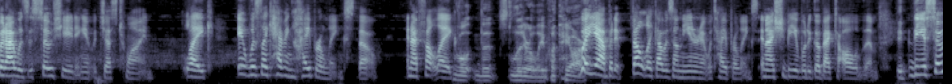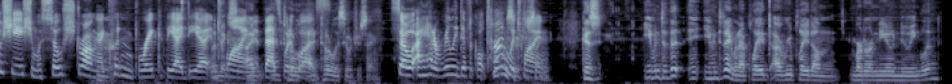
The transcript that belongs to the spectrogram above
But I was associating it with just Twine, like it was like having hyperlinks though, and I felt like Well, that's literally what they are. But yeah, but it felt like I was on the internet with hyperlinks, and I should be able to go back to all of them. It- the association was so strong, I Hmm. couldn't break the idea in That makes- Twine. I- that that's I what totally- it I totally see what you're saying. So I had a really difficult time with Twine. Because even to the e, even today when I played, I replayed um Murder in Neo New England,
